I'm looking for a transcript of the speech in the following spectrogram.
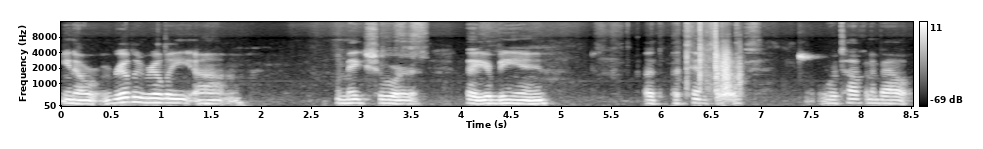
you know, really, really um, make sure that you're being attentive. We're talking about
